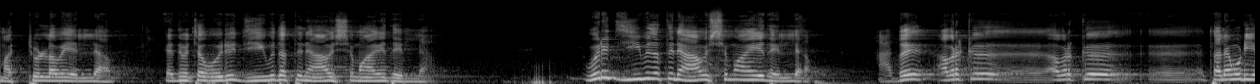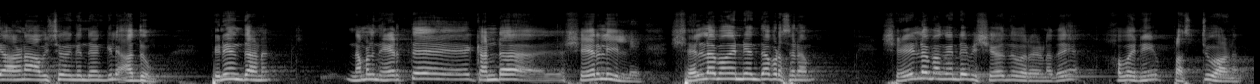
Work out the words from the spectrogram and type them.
മറ്റുള്ളവയെല്ലാം. എന്ന് വെച്ചാൽ ഒരു ജീവിതത്തിന് ആവശ്യമായതെല്ലാം. ഒരു ജീവിതത്തിന് ആവശ്യമായതെല്ലാം. അത് അവർക്ക് അവർക്ക് തലമുടിയാണ് ആവശ്യമെങ്കിൽ അതും. പിന്നെ എന്താണ്? നമ്മൾ നേരത്തെ കണ്ട ഷേർലിയില്ലേ ഷേർലിയുടെ മകന്റെ എന്താ പ്രശ്നം? ഷേർലിയുടെ മകന്റെ വിഷയം എന്ന് പറയണത് അവന് പ്ലസ് ടു ആണ്.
